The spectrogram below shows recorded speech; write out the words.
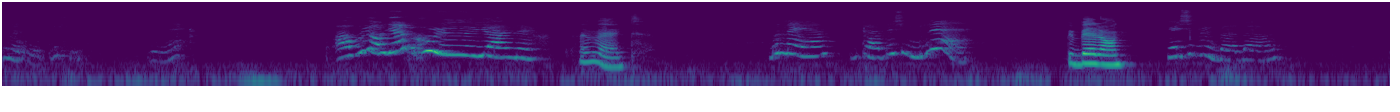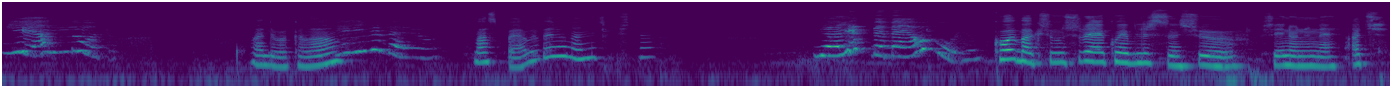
Bu ne? Aa bu oraya mı koyuyor yani? Evet. Bu ne ya? Kardeşim bu ne? Biberon. Yeşil bebeğim. Bir şey anlamadım. Hadi bakalım. Yeşil. Basbayağı biberon anneciğim işte. Yayık bebeğim mu oyun? Koy bak şunu şuraya koyabilirsin şu şeyin önüne. Aç.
